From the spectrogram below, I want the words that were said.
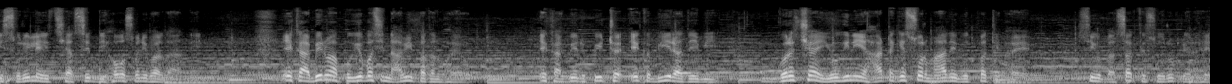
ईश्वरीले इच्छा सिद्धि होस् भनी वरदान दिइन् एकावीरमा पुगेपछि नाभि पतन भयो। एकावीर पीठ एक वीरा देवी गोरक्षा योगिनी हाटकेश्वर महादेव उत्पत्ति भए। शिव शक्ति स्वरूपले रहे।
